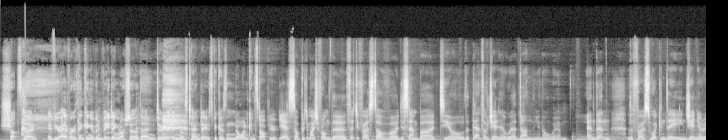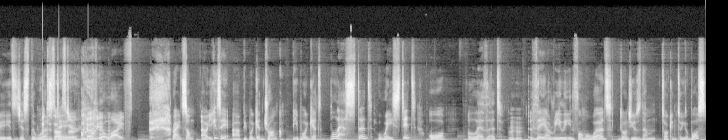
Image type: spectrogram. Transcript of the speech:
shuts down. if you're ever thinking of invading Russia, then do it in those 10 days because no one can stop you. Yes, so pretty much from the 31st of uh, December till the 10th of January, we are done, you know. And then the first working day in January, it's just the worst day yeah. of your life. Right, so uh, you can say uh, people get drunk, people get plastered, wasted, or leathered. Mm-hmm. They are really informal words. Don't use them talking to your boss.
